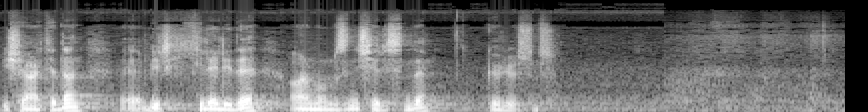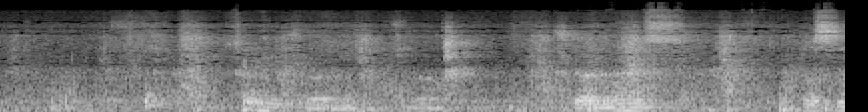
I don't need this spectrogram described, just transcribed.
işaret eden e, bir hilali de armamızın içerisinde görüyorsunuz. Hoş geldiniz. Nasılsın?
